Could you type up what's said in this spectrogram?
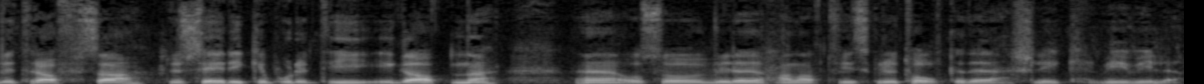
vi traff sa, du ser ikke politi i gatene. Og så ville han at vi skulle tolke det slik vi ville.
